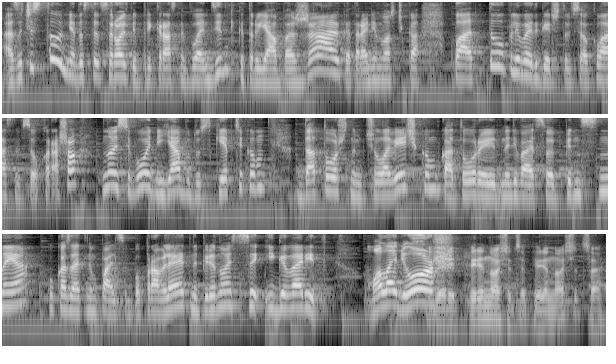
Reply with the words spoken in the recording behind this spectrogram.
А зачастую мне достается роль этой прекрасной блондинки, которую я обожаю, которая немножечко потупливает, говорит, что все классно, все хорошо. Но сегодня я буду скептиком, дотошным человечком, который надевает свое пенсне, указательным пальцем поправляет на переносице и говорит «Молодежь!» Говорит, переносится, переносится.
